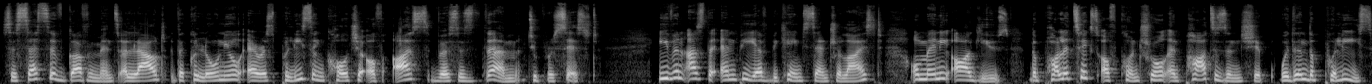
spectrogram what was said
successive governments allowed the colonial era's policing culture of us versus them to persist. Even as the NPF became centralized, Omeni argues the politics of control and partisanship within the police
